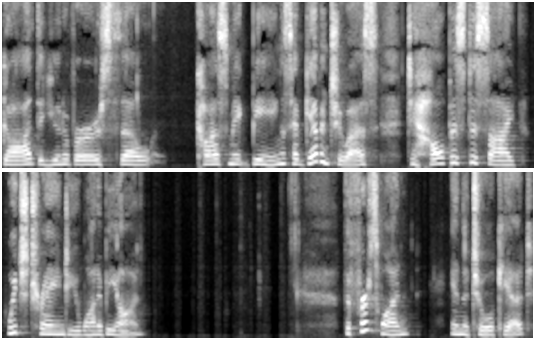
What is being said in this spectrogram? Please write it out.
God, the universe, the cosmic beings have given to us to help us decide which train do you want to be on. The first one in the toolkit,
